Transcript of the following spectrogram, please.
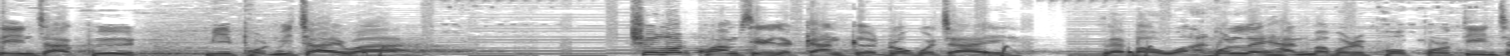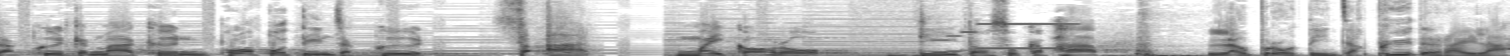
ตีนจากพืชมีผลวิจัยว่า ช่วยลดความเสี่ยงจากการเกิดโรคหัวใจ และเบาหวาน คนเลยหันมาบริโภคโปรตีนจากพืชกันมากขึ้น เพราะว่าโปรตีนจากพืช สะอาดไม่ก่อโรค ดีต่อสุขภาพ แล้วโปรตีนจากพืชอะไรล่ะ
